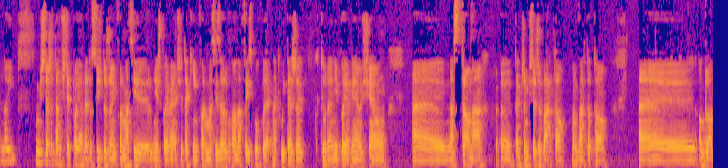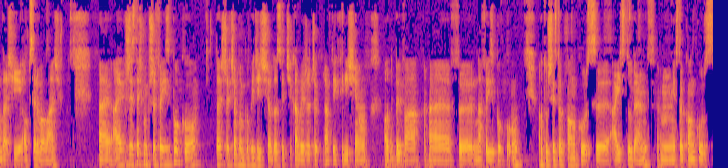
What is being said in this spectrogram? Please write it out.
no i myślę, że tam się pojawia dosyć dużo informacji. Również pojawiają się takie informacje zarówno na Facebooku, jak na Twitterze, które nie pojawiają się na stronach. Także myślę, że warto, warto to E, oglądać i obserwować. E, a jak już jesteśmy przy Facebooku, to jeszcze chciałbym powiedzieć o dosyć ciekawej rzeczy, która w tej chwili się odbywa e, w, na Facebooku. Otóż jest to konkurs iStudent. Mm, jest to konkurs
